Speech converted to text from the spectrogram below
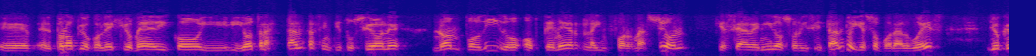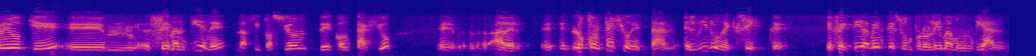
eh, el propio colegio médico y, otras tantas instituciones no han podido obtener la información que se ha venido solicitando y eso por algo es. Yo creo que eh, se mantiene la situación de contagio. Eh, a ver, los contagios están, el virus existe, efectivamente es un problema mundial,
